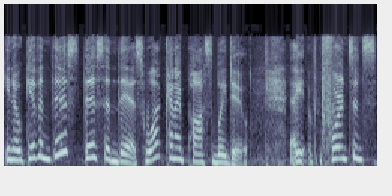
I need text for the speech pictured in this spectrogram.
you know, given this, this, and this, what can I possibly do? Uh, For instance,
